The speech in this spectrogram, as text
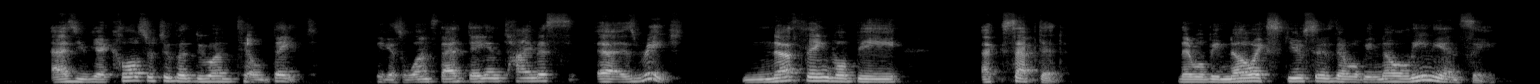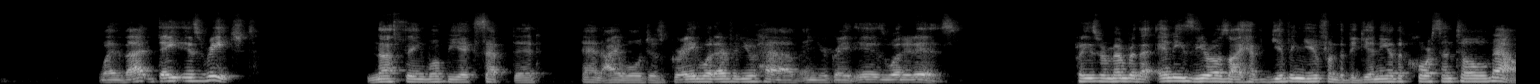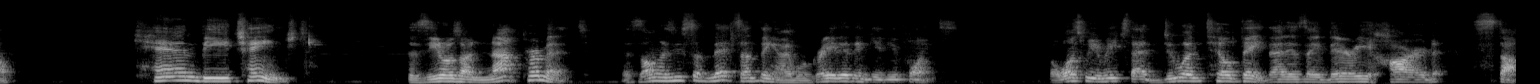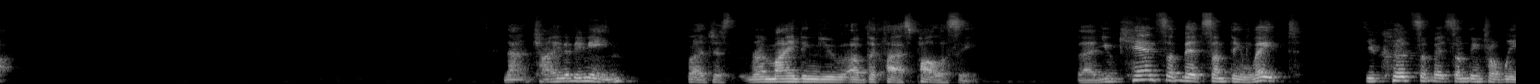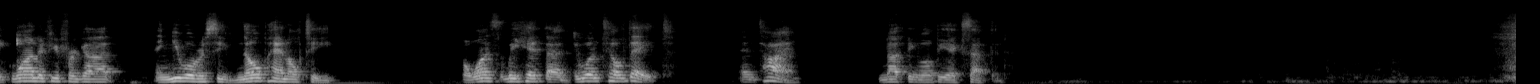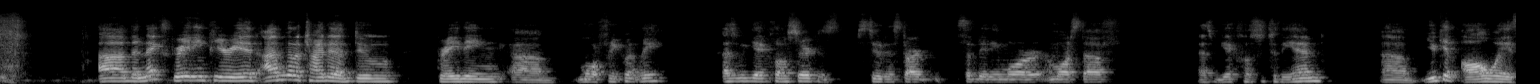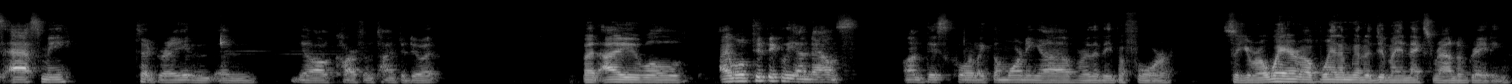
as you get closer to the due until date. Because once that day and time is uh, is reached, nothing will be accepted. There will be no excuses. There will be no leniency. When that date is reached, nothing will be accepted. And I will just grade whatever you have, and your grade is what it is. Please remember that any zeros I have given you from the beginning of the course until now can be changed. The zeros are not permanent. As long as you submit something, I will grade it and give you points. But once we reach that due until date, that is a very hard stop. Not trying to be mean, but just reminding you of the class policy that you can submit something late. You could submit something from week one if you forgot, and you will receive no penalty but once we hit that due until date and time, nothing will be accepted. Uh, the next grading period, I'm going to try to do grading um, more frequently as we get closer because students start submitting more more stuff as we get closer to the end. Uh, you can always ask me to grade and, and you know, I'll carve some time to do it. But I will I will typically announce on Discord like the morning of or the day before. So you're aware of when I'm gonna do my next round of grading.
